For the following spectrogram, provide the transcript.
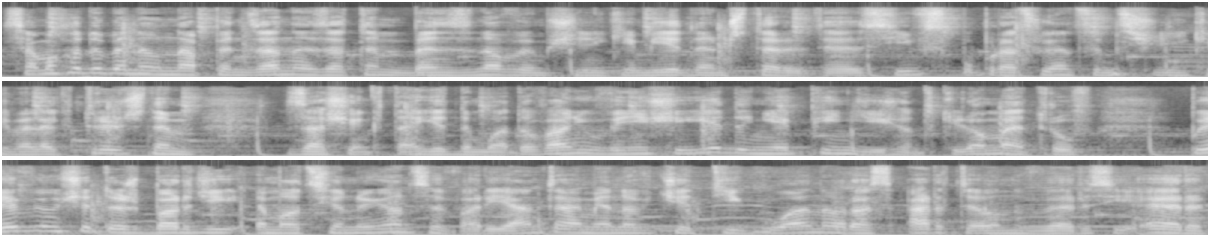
Samochody będą napędzane zatem benzynowym silnikiem 1.4 TSI współpracującym z silnikiem elektrycznym. Zasięg na jednym ładowaniu wyniesie jedynie 50 km. Pojawią się też bardziej emocjonujące warianty, a mianowicie Tiguan One oraz Arteon w wersji R.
